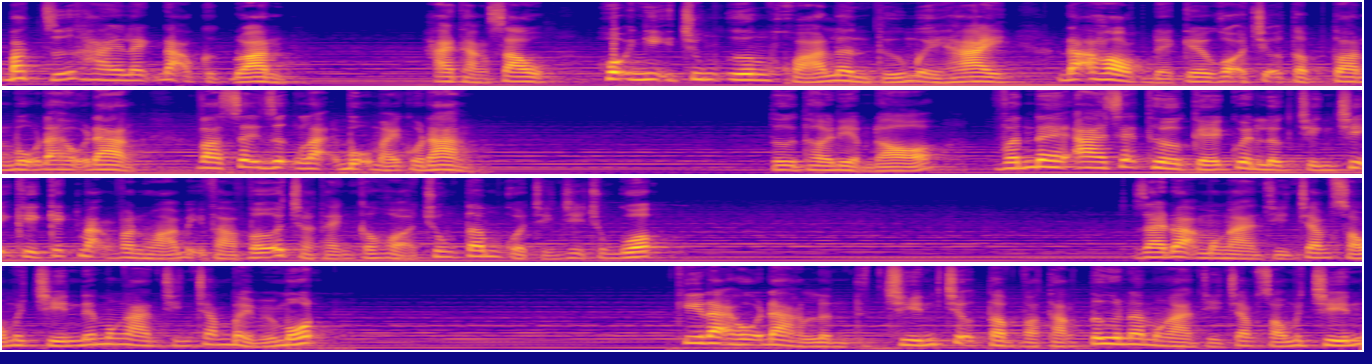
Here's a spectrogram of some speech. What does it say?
bắt giữ hai lãnh đạo cực đoan. Hai tháng sau, Hội nghị Trung ương khóa lần thứ 12 đã họp để kêu gọi triệu tập toàn bộ đại hội đảng và xây dựng lại bộ máy của đảng. Từ thời điểm đó, vấn đề ai sẽ thừa kế quyền lực chính trị khi cách mạng văn hóa bị phá vỡ trở thành câu hỏi trung tâm của chính trị Trung Quốc. Giai đoạn 1969 đến 1971 Khi Đại hội Đảng lần thứ 9 triệu tập vào tháng 4 năm 1969,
